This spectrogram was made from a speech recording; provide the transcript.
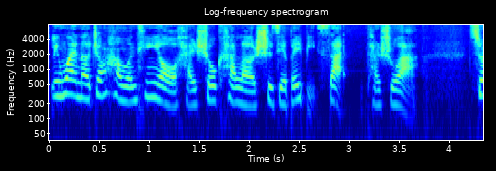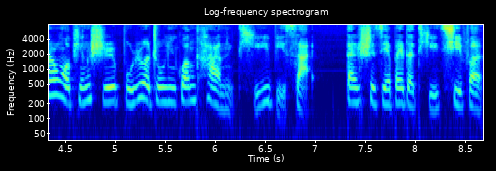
另外呢，张汉文听友还收看了世界杯比赛。他说啊，虽然我平时不热衷于观看体育比赛，但世界杯的体育气氛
